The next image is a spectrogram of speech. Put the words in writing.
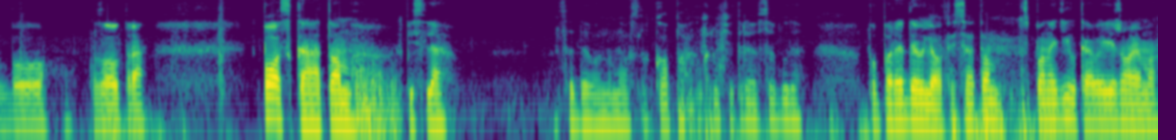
Бо завтра Пасха, а там після. Це де воно масло копа. Коротше, треба все буде попередивлятися. А там з понеділка виїжджаємо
